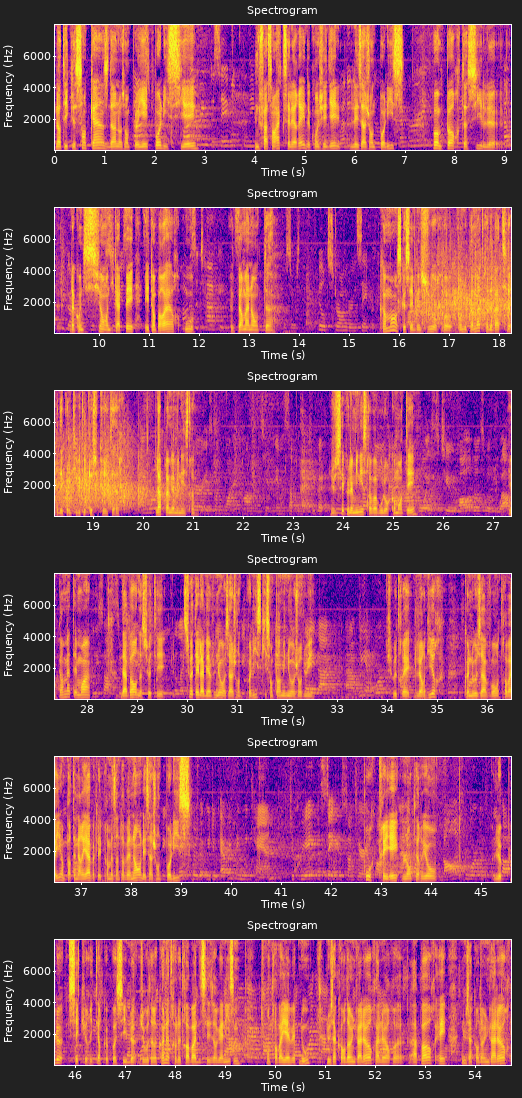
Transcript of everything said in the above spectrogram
L'article 115 donne aux employés policiers une façon accélérée de congédier les agents de police, peu importe si la condition handicapée est temporaire ou permanente. Comment est-ce que ces mesures vont nous permettre de bâtir des collectivités plus sécuritaires? La Première ministre. Je sais que le ministre va vouloir commenter. Et permettez-moi d'abord de souhaiter, souhaiter la bienvenue aux agents de police qui sont parmi nous aujourd'hui. Je voudrais leur dire que nous avons travaillé en partenariat avec les premiers intervenants, les agents de police, pour créer l'Ontario le plus sécuritaire que possible. Je voudrais reconnaître le travail de ces organismes qui ont travaillé avec nous. Nous accordons une valeur à leur euh, apport et nous accordons une valeur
